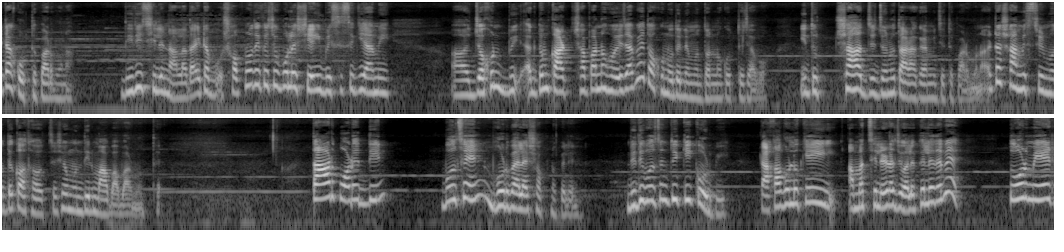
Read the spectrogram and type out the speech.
এটা করতে পারব না। দিদি ছিলেন আলাদা, এটা স্বপ্ন দেখেছ বলে সেই বেসিসে গিয়ে আমি যখন একদম কাঠ ছাপানো হয়ে যাবে তখন ওদের নেমন্তন্ন করতে যাব। কিন্তু সাহায্যের জন্য তার আগে আমি যেতে পারব না। এটা স্বামী স্ত্রীর মধ্যে কথা হচ্ছে, সে মন্দির মা বাবার মধ্যে। তার পরের দিন বলছেন, ভোরবেলায় স্বপ্ন পেলেন। দিদি বলছেন, তুই কি করবি? টাকাগুলোকেই আমার ছেলেরা জলে ফেলে দেবে? তোর মেয়ের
